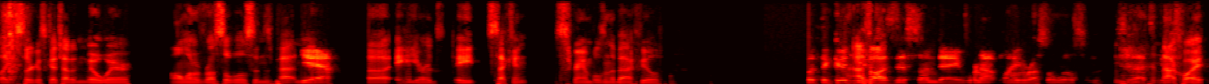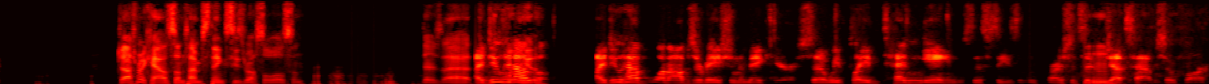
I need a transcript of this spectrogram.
like circus catch out of nowhere on one of Russell Wilson's patented Yeah, uh, eight yards, eight second scrambles in the backfield. but the good news thought- is this Sunday we're not playing Russell Wilson, so that's not quite. Josh McCown sometimes thinks he's Russell Wilson. There's that. I do have I do have one observation to make here. So we've played ten games this season, or I should say the Mhm. Jets have so far.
